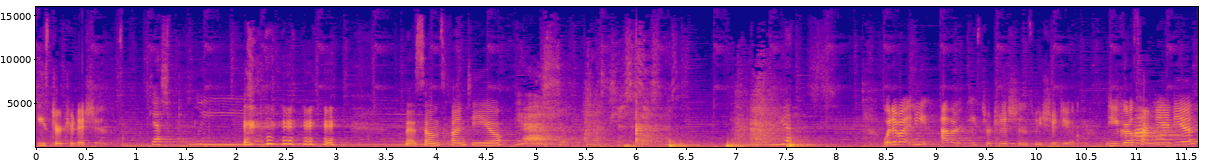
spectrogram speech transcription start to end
Easter traditions. Yes, please. that sounds fun to you? yes. Yes, yes, yes. Yes. What about any other Easter traditions we should do? Do you girls have any um, ideas?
